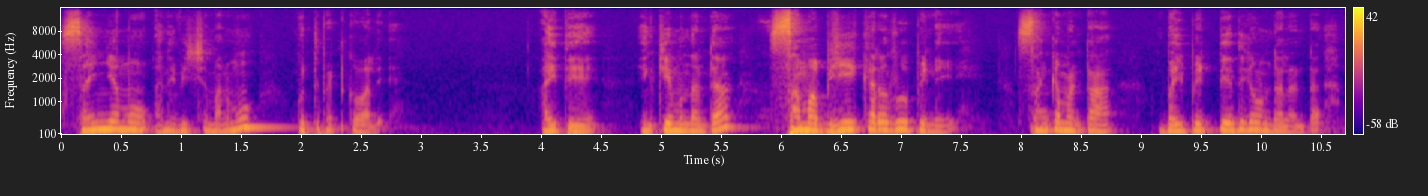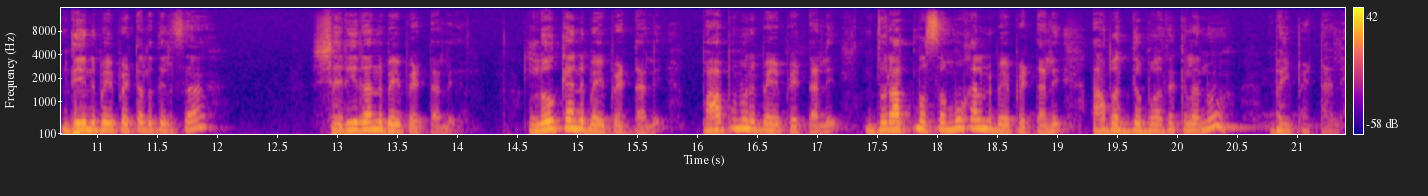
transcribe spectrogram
సైన్యము అనే విషయం మనము గుర్తుపెట్టుకోవాలి. అయితే ఇంకేముందంట? సమభీకర రూపిణి సంఘమంట భయపెట్టేదిగా ఉండాలంట. దేన్ని భయపెట్టాలో తెలుసా? శరీరాన్ని భయపెట్టాలి. లోకాన్ని భయపెట్టాలి. పాపమును భయపెట్టాలి దురాత్మ సమూహాలను భయపెట్టాలి అబద్ధ బోధకులను భయపెట్టాలి.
